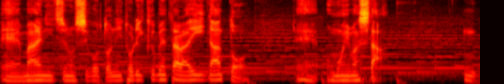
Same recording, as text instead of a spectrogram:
えー毎日の仕事に取り組めたらいいなと、えー思いました、うん、こ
